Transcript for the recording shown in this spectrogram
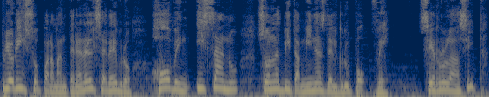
priorizo para mantener el cerebro joven y sano son las vitaminas del grupo V. Cierro la cita.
